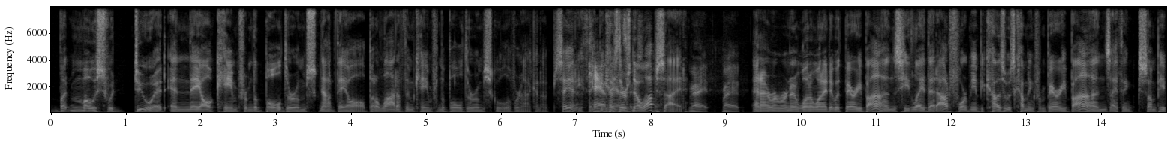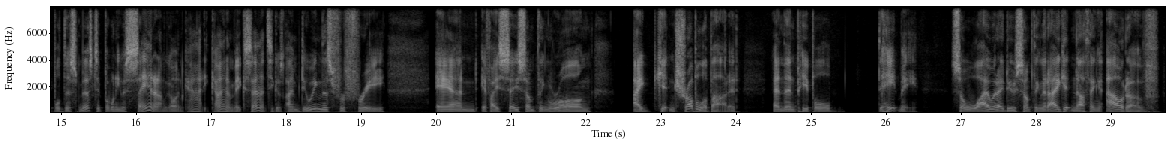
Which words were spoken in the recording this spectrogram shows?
But most would do it, and they all came from the Bull Durham. Not they all, but a lot of them came from the Bull Durham school. If we're not going to say Yeah, anything, because there's no answers, yeah. upside. Right, right. And I remember in a one-on-one I did with Barry Bonds, he laid that out for me. And because it was coming from Barry Bonds, I think some people dismissed it. But when he was saying it, I'm going, God, he kind of makes sense. He goes, I'm doing this for free, and if I say something wrong, I get in trouble about it, and then people hate me. So why would I do something that I get nothing out of,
